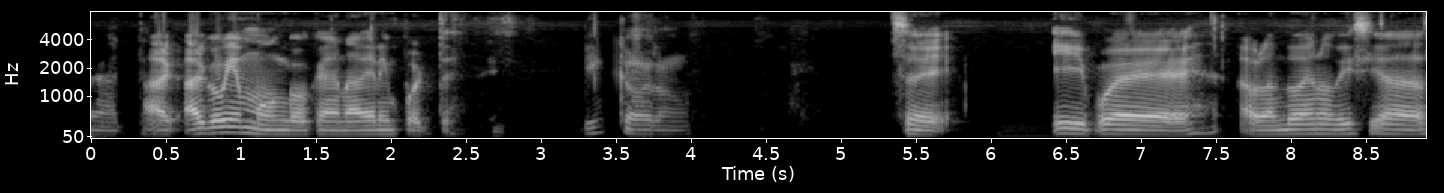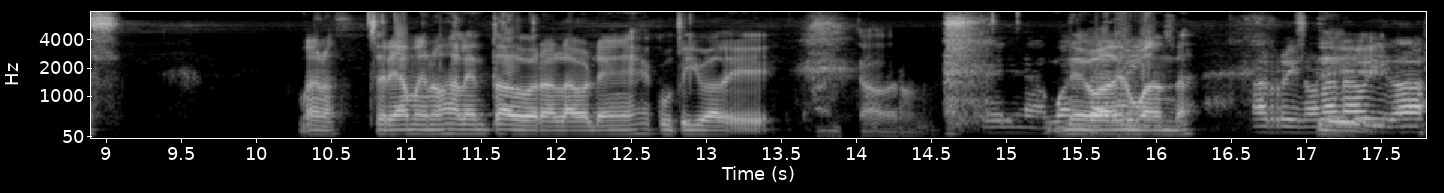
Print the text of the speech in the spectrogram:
de arte. al- algo bien mongo que a nadie le importe. Bien cabrón. Sí. Y pues, hablando de noticias, bueno, sería menos alentadora la orden ejecutiva de, Ay, cabrón. De, Wanda de Grinch Wanda. Arruinó Sí. la Navidad.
